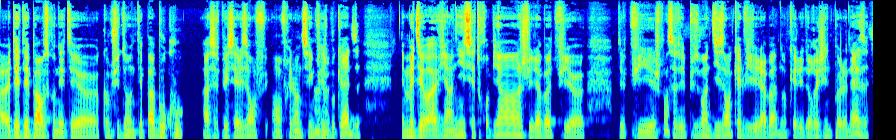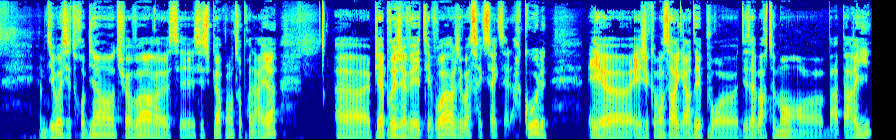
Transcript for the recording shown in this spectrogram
euh, dès le départ parce qu'on était, euh, comme je te dis, on n'était pas beaucoup à se spécialiser en, en freelancing mhm. Facebook Ads. Elle me dit, ouais, viens à Nice, c'est trop bien, je vis là-bas depuis, euh, depuis, je pense, ça faisait plus ou moins 10 ans qu'elle vivait là-bas, donc elle est d'origine polonaise. Elle me dit, ouais, c'est trop bien, tu vas voir, c'est super pour l'entrepreneuriat. Euh, et puis après, j'avais été voir, j'ai dit, ouais, c'est vrai que ça a l'air cool. Et, euh, et j'ai commencé à regarder pour euh, des appartements bah, à Paris,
